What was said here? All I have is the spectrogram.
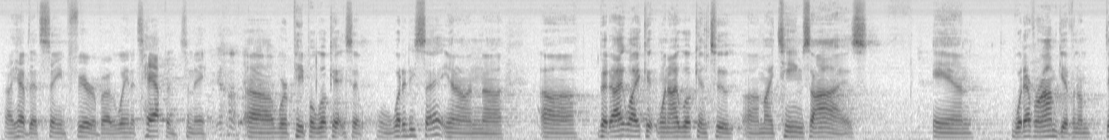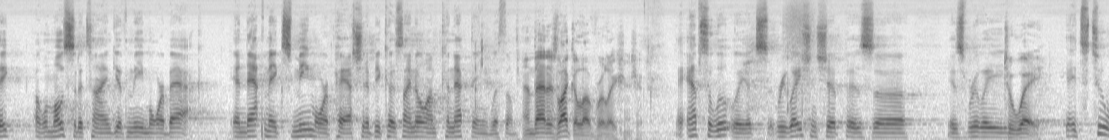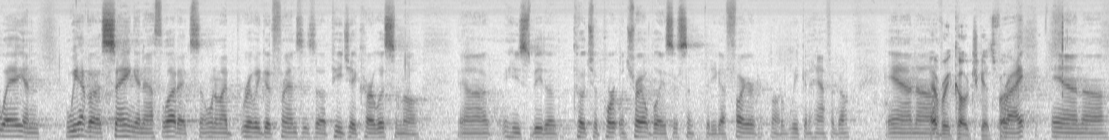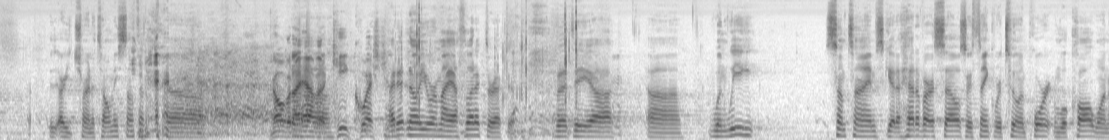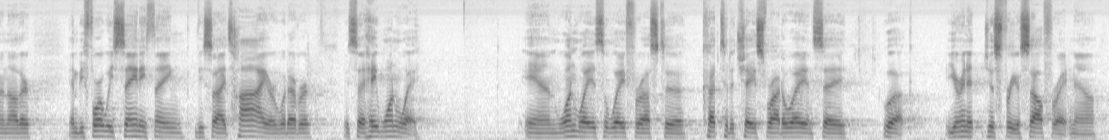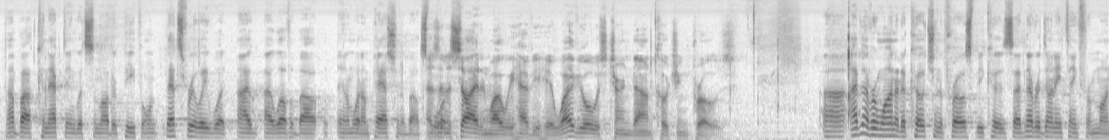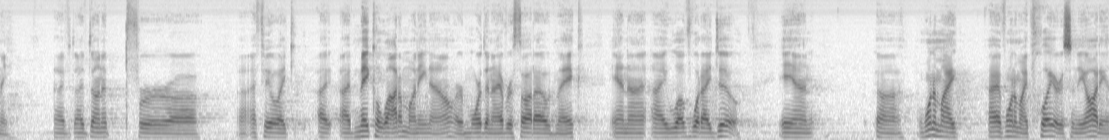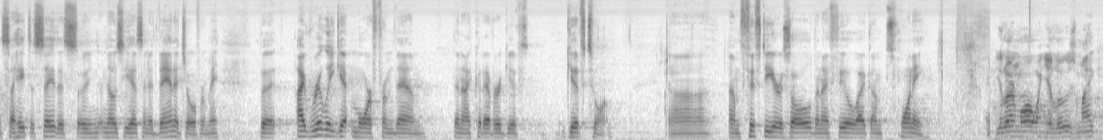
I have that same fear, by the way, and it's happened to me, uh, where people look at it and say, well, "What did he say?" You know, and uh, uh, but I like it when I look into uh, my team's eyes, and whatever I'm giving them, they well, most of the time give me more back, and that makes me more passionate because I know I'm connecting with them. And that is like a love relationship. Absolutely, it's relationship is uh, is really two way it's two way, and we have a saying in athletics. And one of my really good friends is uh, PJ Carlesimo. Uh, he used to be the coach of Portland Trailblazers, but he got fired about a week and a half ago. And uh, every coach gets fired. Right. And uh, are you trying to tell me something? Uh, no, but I have a uh, key question. I didn't know you were my athletic director. But the when we sometimes get ahead of ourselves or think we're too important, we'll call one another and before we say anything besides hi or whatever, we say, hey, one way. And one way is a way for us to cut to the chase right away and say, look, you're in it just for yourself right now. How about connecting with some other people? And that's really what I, I love about and what I'm passionate about. Sport. As an aside, and while we have you here, why have you always turned down coaching pros? Uh, I've never wanted to coach in the pros because I've never done anything for money. I've, I've done it for. Uh, I feel like I, I, make a lot of money now, or more than I ever thought I would make, and I, I love what I do. And uh, one of my, I have one of my players in the audience. I hate to say this, so he knows he has an advantage over me, but I really get more from them than I could ever give, give to them. Uh, I'm 50 years old, and I feel like I'm 20. You learn more when you lose, Mike.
